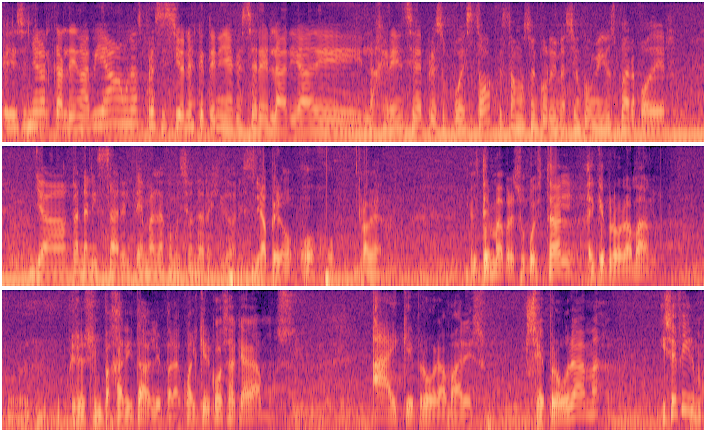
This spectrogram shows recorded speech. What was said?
Eh, señor alcalde, había unas precisiones que tenía que hacer el área de la gerencia de presupuesto, estamos en coordinación con ellos para poder ya canalizar el tema en la comisión de regidores. Ya, pero ojo, a ver, el tema presupuestal hay que programarlo. Eso es impajaritable. Para cualquier cosa que hagamos, hay que programar eso. Se programa y se firma.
